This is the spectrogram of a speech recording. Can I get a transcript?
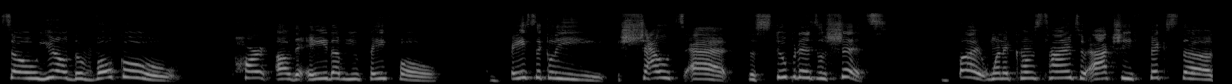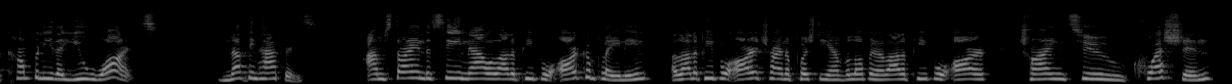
So, you know, the vocal part of the AEW faithful basically shouts at the stupidest of shits. But when it comes time to actually fix the company that you want, nothing happens. I'm starting to see now a lot of people are complaining. A lot of people are trying to push the envelope and a lot of people are trying to question.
